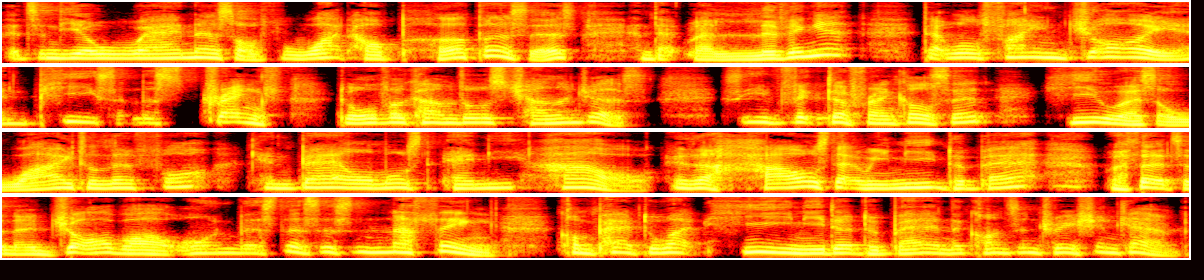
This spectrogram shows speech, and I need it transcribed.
it's in the awareness of what our purpose is and that we're living it that we'll find joy and peace and the strength to overcome those challenges. See, Viktor Frankl said, he who has a why to live for can bear almost any how. And the hows that we need to bear, whether it's in a job or our own business, is nothing compared to what he needed to bear in the concentration camp.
